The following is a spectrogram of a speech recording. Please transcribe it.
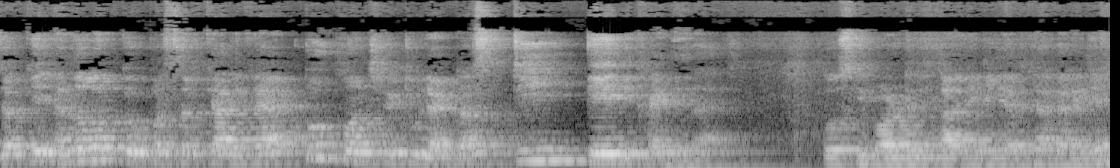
जबकि एनवलप के ऊपर सिर्फ़ क्या दिख रहा है? Two constitutive letters T A दिखाई दे रहा है। तो उसकी प्रोबेबिलिटी निकालने के लिए अब क्या करेंगे?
